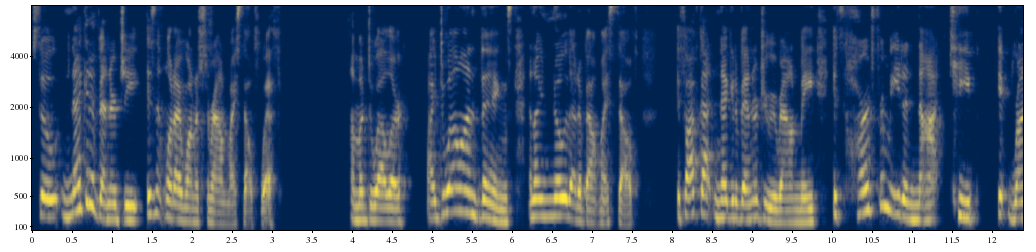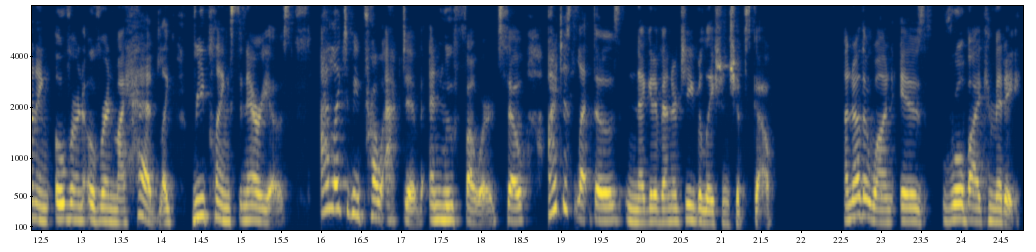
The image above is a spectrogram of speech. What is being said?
So negative energy isn't what I want to surround myself with. I'm a dweller. I dwell on things, and I know that about myself. If I've got negative energy around me, it's hard for me to not keep it running over and over in my head, like replaying scenarios. I like to be proactive and move forward. So I just let those negative energy relationships go. Another one is rule by committee.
